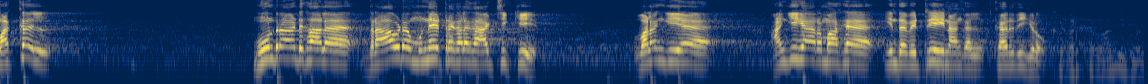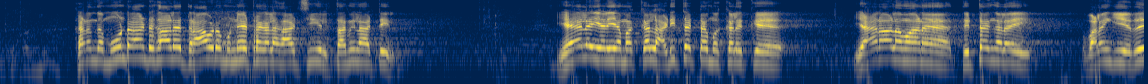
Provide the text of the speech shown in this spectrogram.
மக்கள் மூன்றாண்டு கால திராவிட முன்னேற்ற கழக ஆட்சிக்கு வழங்கிய அங்கீகாரமாக இந்த வெற்றியை நாங்கள் கருதுகிறோம். கடந்த மூன்றாண்டு கால திராவிட முன்னேற்ற கழக ஆட்சியில் தமிழ்நாட்டில் ஏழை எளிய மக்கள் அடித்தட்ட மக்களுக்கு ஏராளமான திட்டங்களை வழங்கியது.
